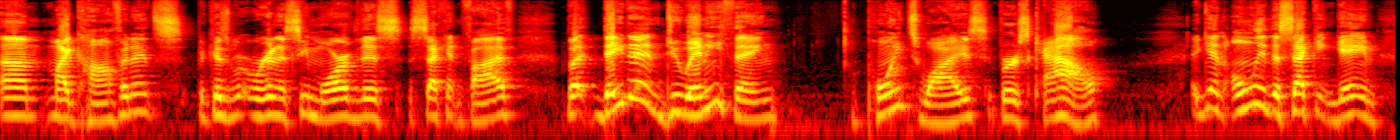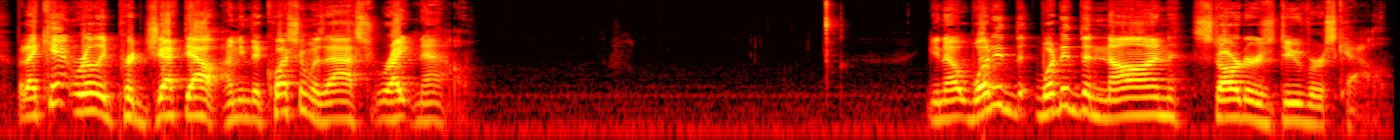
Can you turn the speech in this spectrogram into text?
um, my confidence because we're, we're going to see more of this second five. But they didn't do anything points wise versus Cal. Again, only the second game, but I can't really project out. I mean, the question was asked right now. You know, what did what did the non-starters do versus Cal?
